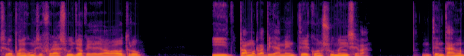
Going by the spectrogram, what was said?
se lo pone como si fuera suyo, que ya llevaba otro, y vamos rápidamente, consumen y se van. Intentan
